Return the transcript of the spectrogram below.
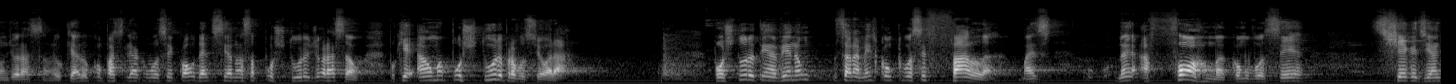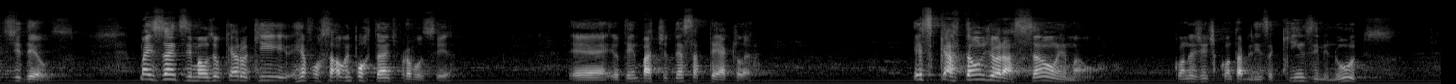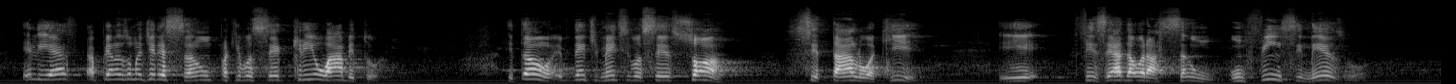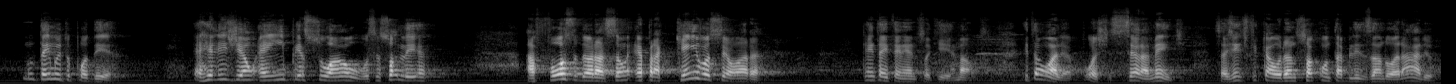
cartão de oração. Eu quero compartilhar com você qual deve ser a nossa postura de oração, porque há uma postura para você orar. Postura tem a ver não necessariamente com o que você fala, mas né, a forma como você chega diante de Deus. Mas antes, irmãos, eu quero aqui reforçar algo importante para você. É, eu tenho batido nessa tecla. Esse cartão de oração, irmão, quando a gente contabiliza 15 minutos, ele é apenas uma direção para que você crie o hábito. Então, evidentemente, se você só citá-lo aqui e fizer da oração um fim em si mesmo, não tem muito poder. É religião, é impessoal, você só lê. A força da oração é para quem você ora. Quem está entendendo isso aqui, irmãos? Então, olha, poxa, sinceramente, se a gente ficar orando só contabilizando horário,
